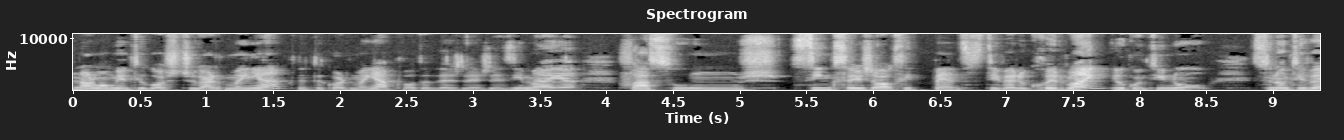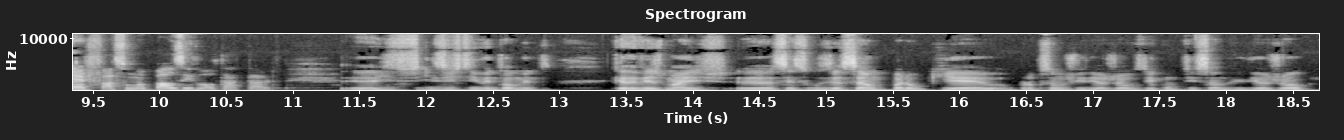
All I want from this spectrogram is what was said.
normalmente eu gosto de jogar de manhã, portanto acordo de manhã, por volta das 10, 10 e meia, faço uns 5, 6 jogos e depende, se estiver a correr bem, eu continuo, se não tiver, faço uma pausa e volto à tarde. É, existe eventualmente cada vez mais uh, sensibilização para o que é para o que são os videojogos e a competição de videojogos,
